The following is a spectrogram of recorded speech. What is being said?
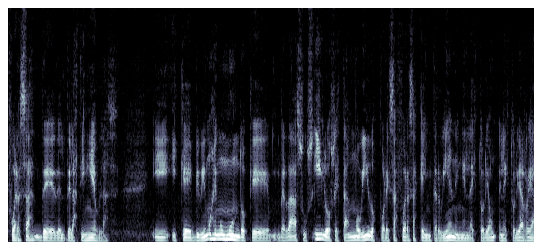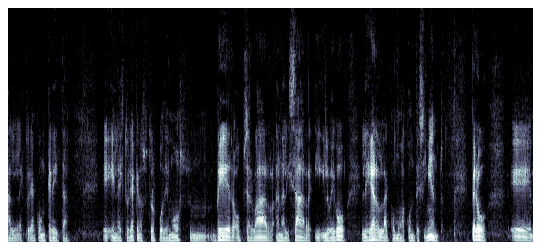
fuerzas de las tinieblas, y, que vivimos en un mundo que, ¿verdad?, sus hilos están movidos por esas fuerzas que intervienen en la historia, en la historia real, en la historia concreta, eh, en la historia que nosotros podemos mm, ver, observar, analizar y, luego leerla como acontecimiento. Pero eh,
